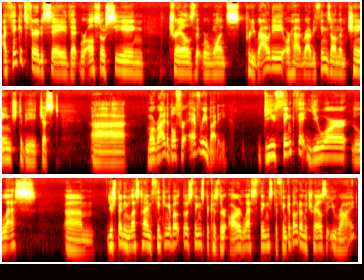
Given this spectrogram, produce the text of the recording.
I think it's fair to say that we're also seeing trails that were once pretty rowdy or had rowdy things on them change to be just uh, more rideable for everybody. Do you think that you are less, um, you're spending less time thinking about those things because there are less things to think about on the trails that you ride?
